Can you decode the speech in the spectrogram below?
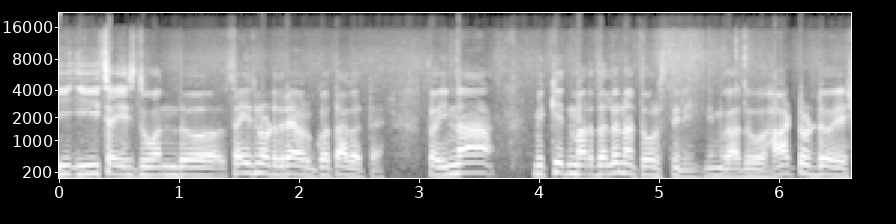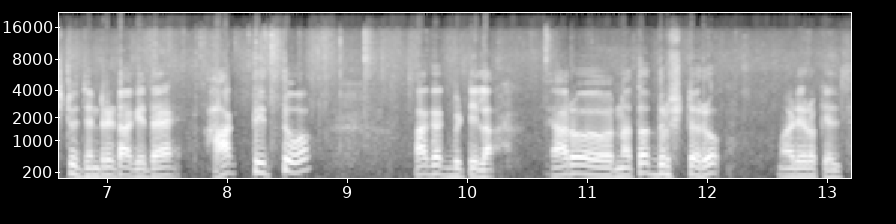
ಈ ಈ ಸೈಜ್ದು ಒಂದು ಸೈಜ್ ನೋಡಿದ್ರೆ ಅವ್ರಿಗೆ ಗೊತ್ತಾಗುತ್ತೆ. ಸೊ ಇನ್ನು ಮಿಕ್ಕಿದ ಮರದಲ್ಲೂ ನಾನು ತೋರಿಸ್ತೀನಿ. ನಿಮ್ಗೆ ಅದು ಹಾರ್ಟ್ ವುಡ್ ಎಷ್ಟು ಜನ್ರೇಟ್ ಆಗಿದೆ. ಹಾಕ್ತಿತ್ತು ಆಗಕ್ಕೆ ಬಿಟ್ಟಿಲ್ಲ. ಯಾರೋ ನತದೃಷ್ಟರು ಮಾಡಿರೋ ಕೆಲಸ.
